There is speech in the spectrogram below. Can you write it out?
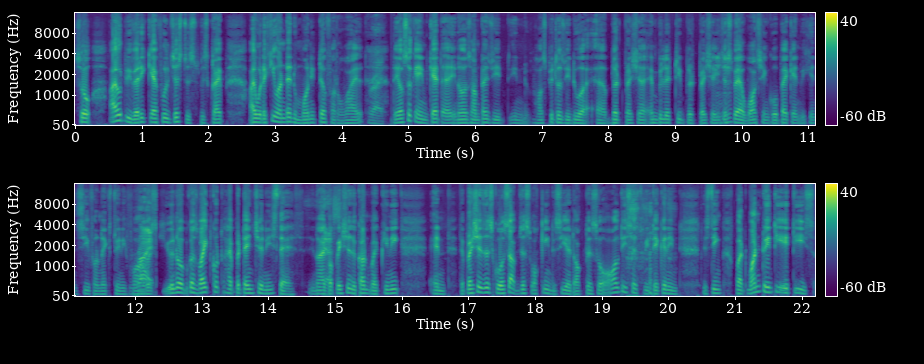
So I would be very careful just to prescribe. I would actually want them to monitor for a while. Right. They also can get, uh, you know, sometimes we in hospitals we do a, a blood pressure, ambulatory blood pressure. You just wear a watch and go back, and we can see for the next 24 Mm-hmm. Right. hours. You know, because white coat hypertension is there. You know, I Yes. got patients who come to my clinic, and the pressure just goes up just walking to see a doctor. So all these has to be taken in this thing. But 120 80 is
